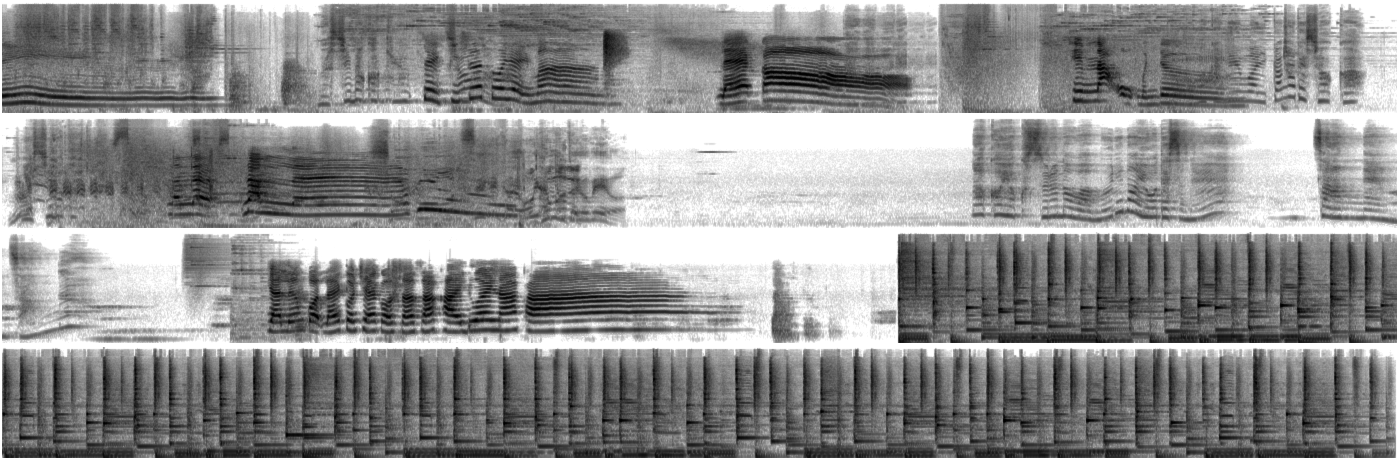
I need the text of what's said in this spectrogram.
นี่ 虫の呼吸 เสกผีเสื้อตัวใหญ่มาก และก็ทิมหน้าอกเหมือนเดิ この加 ม 減はいかがでしょうか虫の呼吸 นั่นแหละ นั่นแหละ 仲間と呼べよ仲良くするのは無理なようですね残念残念 อย่าลืมกดไลค์ กดแชร์ กด subscribe ด้วยนะคะ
